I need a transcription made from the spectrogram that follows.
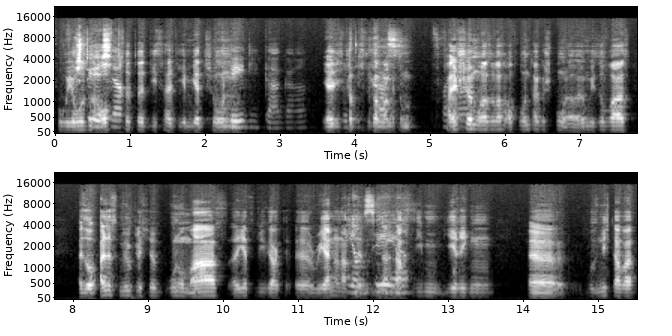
furiosen ich. Auftritte, die es halt eben jetzt schon. Lady Gaga. Ja, ich glaube, die ist Richtig sogar mal mit so einem. Fallschirm oder sowas auch runtergesprungen oder irgendwie sowas. Also alles Mögliche, Bruno Mars, äh, jetzt wie gesagt äh, Rihanna nach, ne, Beyoncé, na, ja. nach siebenjährigen, äh, wo sie nicht da war,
